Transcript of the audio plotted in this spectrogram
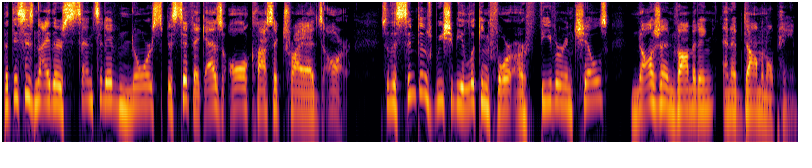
But this is neither sensitive nor specific as all classic triads are. So the symptoms we should be looking for are fever and chills, nausea and vomiting, and abdominal pain.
